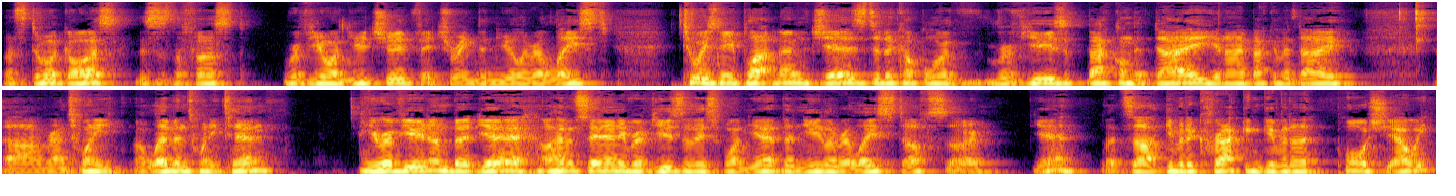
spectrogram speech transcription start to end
let's do it, guys. This is the first review on YouTube featuring the newly released Tooheys New Platinum. Jez did a couple of reviews back on the day, you know, back in the day, uh, around 2011, 2010 he reviewed them, but yeah, I haven't seen any reviews of this one yet, the newly released stuff. So yeah, let's uh, give it a crack and give it a pour, shall we?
